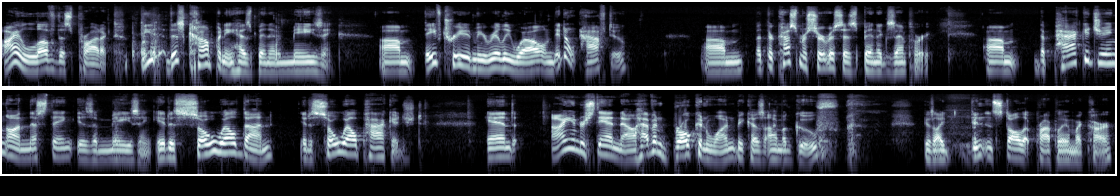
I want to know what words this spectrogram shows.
I love this product. This company has been amazing. Um, they've treated me really well, and they don't have to. Um, but their customer service has been exemplary. Um, the packaging on this thing is amazing. It is so well done. It is so well packaged. And I understand now, haven't broken one because I'm a goof, because I didn't install it properly in my car.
